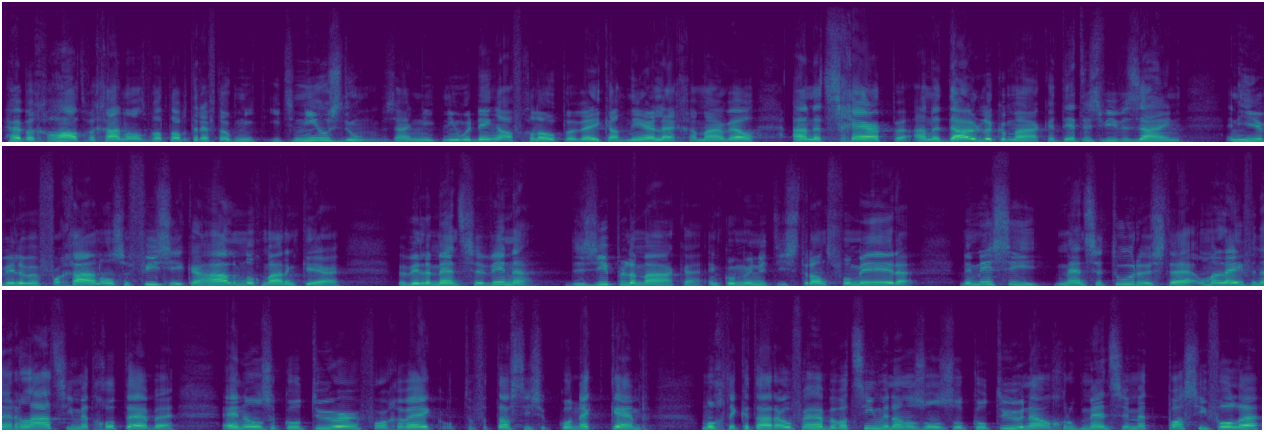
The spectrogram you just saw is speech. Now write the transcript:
hebben gehad. We gaan wat dat betreft ook niet iets nieuws doen. We zijn niet nieuwe dingen afgelopen week aan het neerleggen, maar wel aan het scherpen, aan het duidelijker maken. Dit is wie we zijn en hier willen we voor gaan. Onze visie, ik herhaal hem nog maar een keer. We willen mensen winnen discipelen maken en communities transformeren. De missie, mensen toerusten om een levende relatie met God te hebben. En onze cultuur, vorige week op de fantastische Connect Camp, mocht ik het daarover hebben. Wat zien we dan als onze cultuur? Nou, een groep mensen met passievolle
